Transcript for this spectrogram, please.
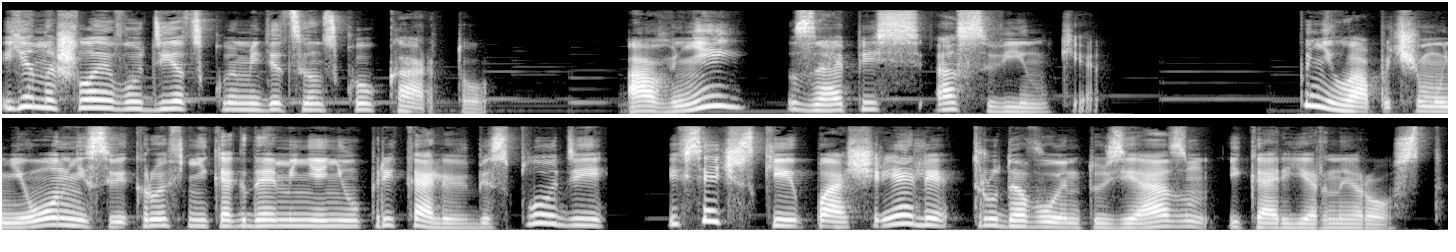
я нашла его детскую медицинскую карту, а в ней запись о свинке. Поняла, почему ни он, ни свекровь никогда меня не упрекали в бесплодии и всячески поощряли трудовой энтузиазм и карьерный рост.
